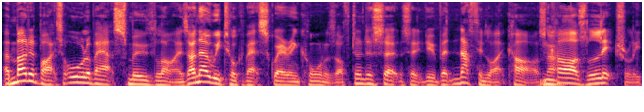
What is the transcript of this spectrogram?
a motorbike's all about smooth lines. I know we talk about squaring corners often, to a certain extent you do, but nothing like cars. No. Cars literally,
